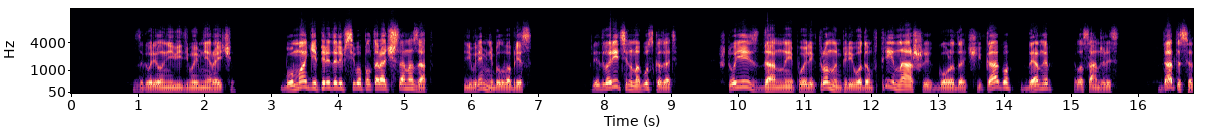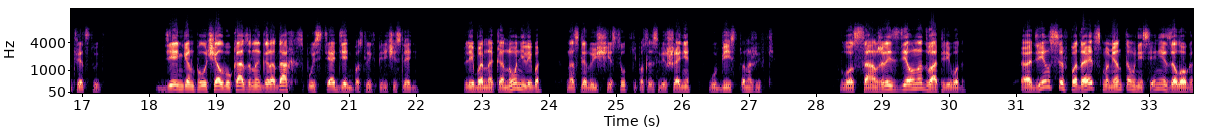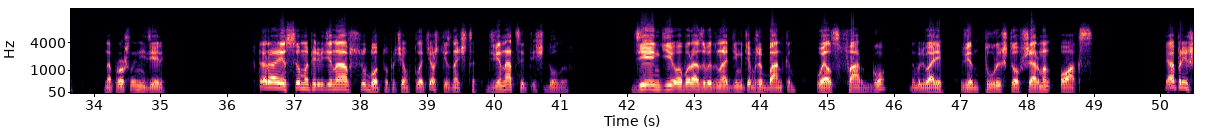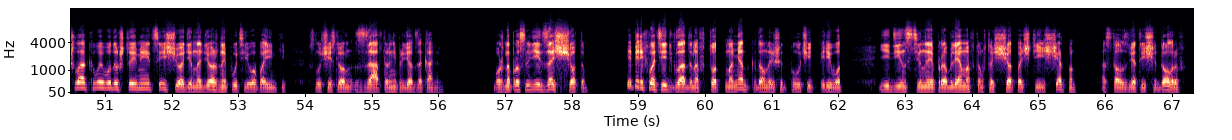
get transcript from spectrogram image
— заговорила невидимая мне Рэйчел. Бумаги передали всего полтора часа назад, и времени было в обрез. Предварительно могу сказать, что есть данные по электронным переводам в три наших города — Чикаго, Денвер и Лос-Анджелес. Даты соответствуют. Деньги он получал в указанных городах спустя день после их перечисления. Либо накануне, либо на следующие сутки после совершения убийства наживки. В Лос-Анджелес сделано два перевода. Один совпадает с моментом внесения залога на прошлой неделе. Вторая сумма переведена в субботу, причем в платежке значится 12 тысяч долларов. Деньги оба раза выданы одним и тем же банком, Уэллс Фарго, на бульваре Вентуры, что в Шерман-Оакс. Я пришла к выводу, что имеется еще один надежный путь его поимки, в случае, если он завтра не придет за камерой. Можно проследить за счетом и перехватить Гладдена в тот момент, когда он решит получить перевод. Единственная проблема в том, что счет почти исчерпан, осталось две тысячи долларов.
